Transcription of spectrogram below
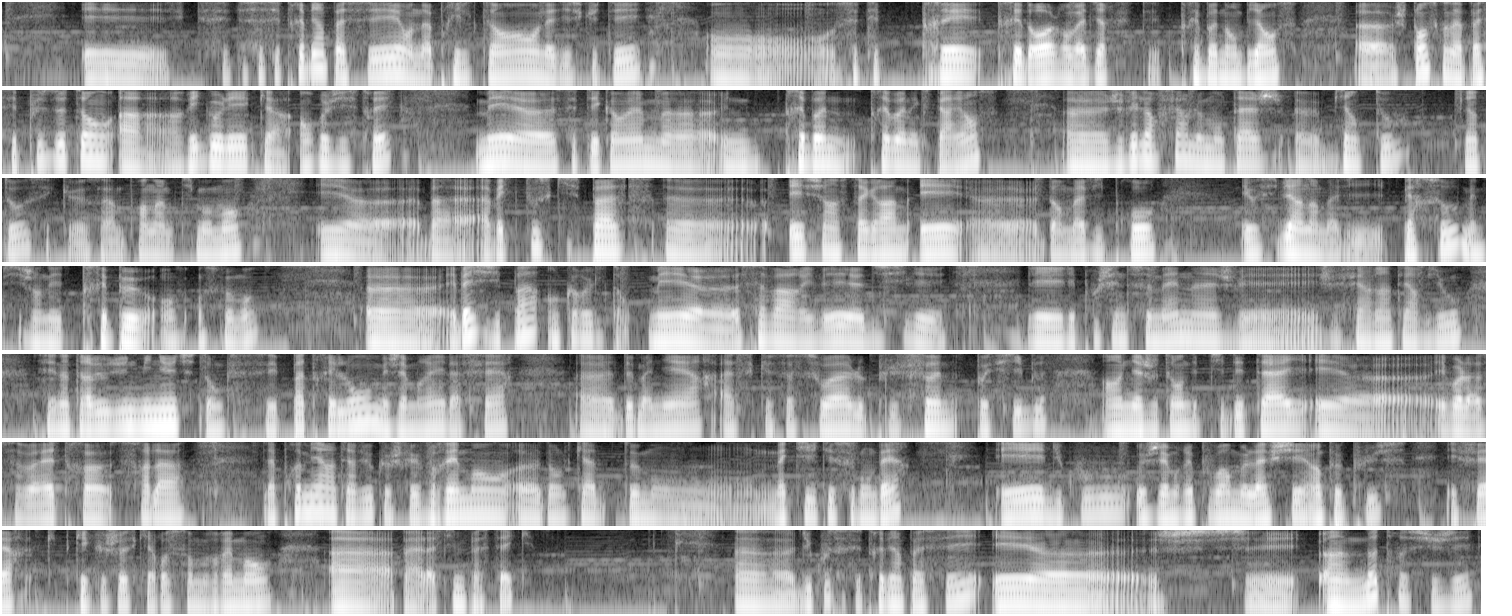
Et ça s'est très bien passé, on a pris le temps, on a discuté, c'était très très drôle, on va dire que c'était très bonne ambiance. Euh, je pense qu'on a passé plus de temps à rigoler qu'à enregistrer, mais euh, c'était quand même euh, une très bonne très bonne expérience. je vais leur faire le montage bientôt, bientôt, c'est que ça va me prendre un petit moment. Et bah, avec tout ce qui se passe et sur Instagram et dans ma vie pro, et aussi bien dans ma vie perso, même si j'en ai très peu en, ce moment, euh, eh ben j'ai pas encore eu le temps. Mais euh, ça va arriver euh, d'ici les, prochaines semaines. Je vais, faire l'interview. C'est une interview d'une minute, donc c'est pas très long, mais j'aimerais la faire euh, de manière à ce que ça soit le plus fun possible, en y ajoutant des petits détails. Et, voilà, ça va être, ce sera la première interview que je fais vraiment dans le cadre de mon activité secondaire. Et du coup, j'aimerais pouvoir me lâcher un peu plus et faire quelque chose qui ressemble vraiment à, bah, la team Pastèque. Euh, du coup, ça s'est très bien passé. Et euh, j'ai un autre sujet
